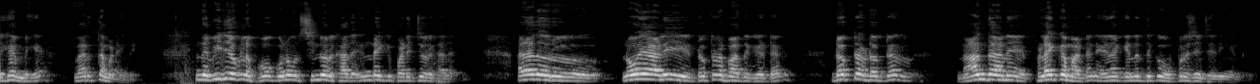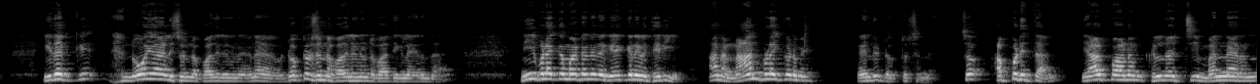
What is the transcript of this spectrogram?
மிக மிக வருத்தம் அடைகிறேன் இந்த வீடியோக்குள்ளே போகணும் ஒரு சின்ன ஒரு கதை இன்றைக்கு படித்த ஒரு கதை. அதாவது ஒரு நோயாளி டாக்டரை பார்த்து கேட்டார். டாக்டர் டாக்டர் நான் தானே பிழைக்க மாட்டேன். எனக்கு என்னத்துக்கு ஆப்ரேஷன் செய்தீங்கன்று இதற்கு நோயாளி சொன்ன பதில் என்ன டாக்டர் சொன்ன பதில் என்னன்னு பார்த்தீங்களா? இருந்தால் நீ பிழைக்க மாட்டேன்னு எனக்கு ஏற்கனவே தெரியும். ஆனால் நான் பிழைக்கணுமே என்று டாக்டர் சொன்னார். ஸோ அப்படித்தான் யாழ்ப்பாணம் கிளிநொச்சி மன்னரன்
